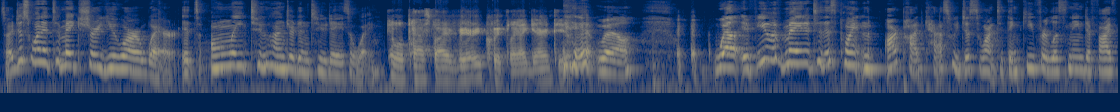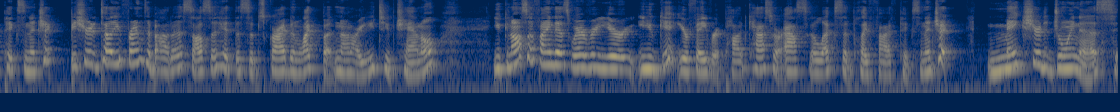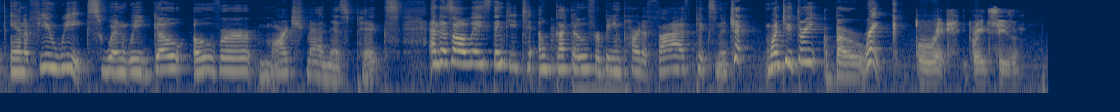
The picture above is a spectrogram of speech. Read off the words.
So I just wanted to make sure you are aware. It's only 202 days away. It will pass by very quickly, I guarantee it. it will. well, if you have made it to this point in the, our podcast, we just want to thank you for listening to Five Picks and a Chick. Be sure to tell your friends about us. Also, hit the subscribe and like button on our YouTube channel. You can also find us wherever you you get your favorite podcast or ask Alexa to play Five Picks and a Chick. Make sure to join us in a few weeks when we go over March Madness picks. And as always, thank you to El Gato for being part of five picks and a chick. One, two, three, a break. Break. Great season.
